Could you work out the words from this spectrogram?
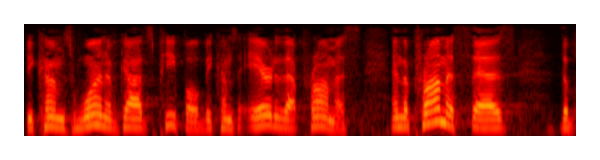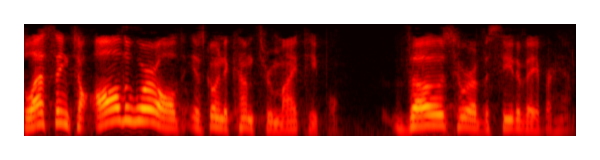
becomes one of God's people, becomes heir to that promise. And the promise says, the blessing to all the world is going to come through my people, those who are of the seed of Abraham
